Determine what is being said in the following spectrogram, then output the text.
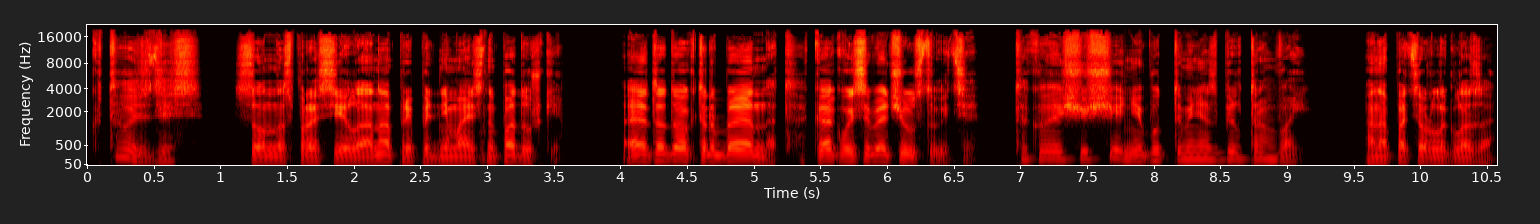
«Кто здесь?» — сонно спросила она, приподнимаясь на подушке. «Это доктор Беннет. Как вы себя чувствуете?» «Такое ощущение, будто меня сбил трамвай». Она потерла глаза.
